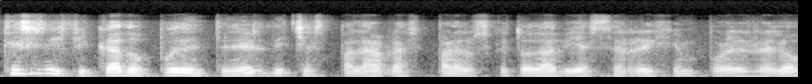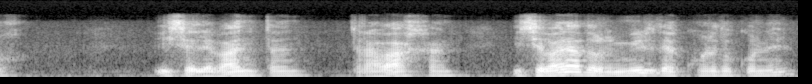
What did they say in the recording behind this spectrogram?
¿qué significado pueden tener dichas palabras para los que todavía se rigen por el reloj y se levantan, trabajan y se van a dormir de acuerdo con él?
